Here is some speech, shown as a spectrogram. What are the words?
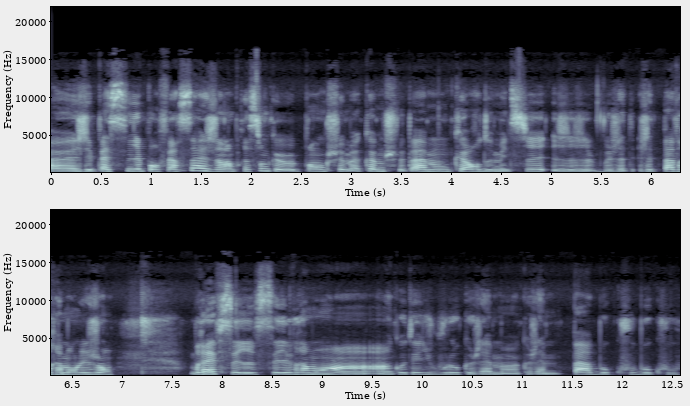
Euh, j'ai pas signé pour faire ça. J'ai l'impression que pendant que je fais ma com, je fais pas mon cœur de métier j'aide pas vraiment les gens. Bref, c'est vraiment un, un, côté du boulot que j'aime que j'aime pas beaucoup beaucoup.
